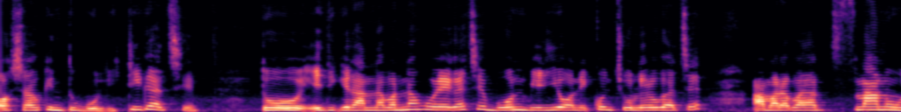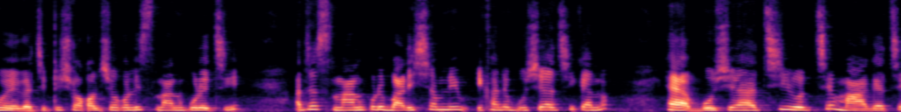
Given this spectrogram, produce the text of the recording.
রসাও কিন্তু বলি, ঠিক আছে? তো এদিকে রান্নাবান্না হয়ে গেছে, বোন বেরিয়ে অনেকক্ষণ চলেও গেছে, আমার আবার স্নানও হয়ে গেছে, একটু সকাল সকালই স্নান করেছি। আচ্ছা স্নান করে বাড়ির সামনে এখানে বসে আছি কেন? হ্যাঁ বসে আছি হচ্ছে মা গেছে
